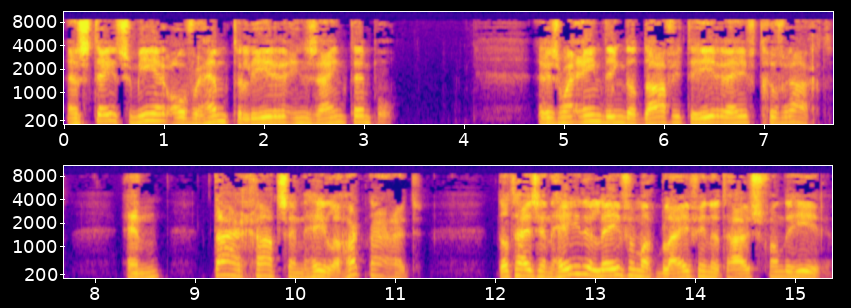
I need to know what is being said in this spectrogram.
en steeds meer over hem te leren in zijn tempel. Er is maar één ding dat David de Heere heeft gevraagd, en daar gaat zijn hele hart naar uit, dat hij zijn hele leven mag blijven in het huis van de Heere.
